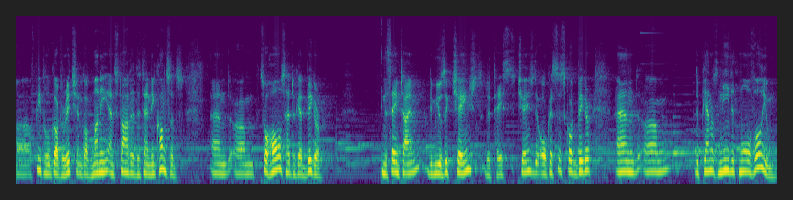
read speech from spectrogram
uh, of people who got rich and got money and started attending concerts and um, so halls had to get bigger. In the same time the music changed, the tastes changed, the orchestras got bigger and um, the pianos needed more volume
